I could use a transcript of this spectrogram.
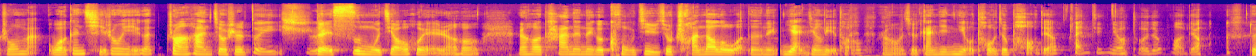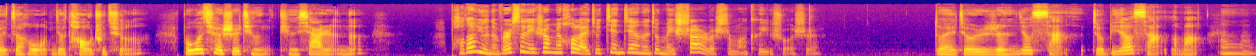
钟嘛，我跟其中一个壮汉就是对视，对四目交汇，然后，然后他的那个恐惧就传到了我的那个眼睛里头，然后我就赶紧扭头就跑掉，赶紧扭头就跑掉。对，最后我们就逃出去了。不过确实挺挺吓人的。跑到 University 上面，后来就渐渐的就没事儿了，是吗？可以说是。对，就是人就散，就比较散了嘛。嗯，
